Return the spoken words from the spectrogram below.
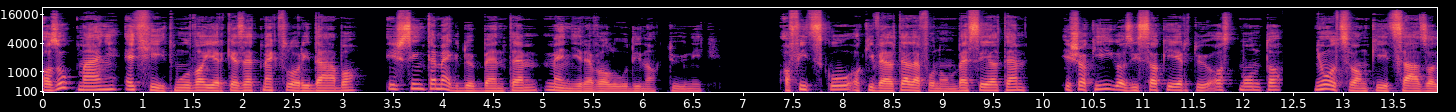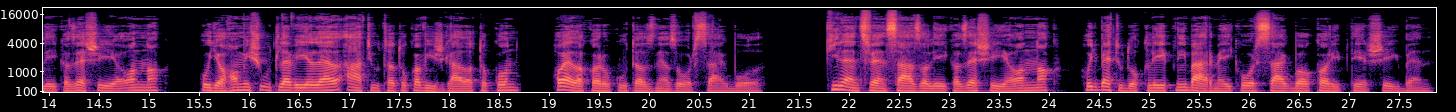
Az okmány egy hét múlva érkezett meg Floridába, és szinte megdöbbentem, mennyire valódinak tűnik. A fickó, akivel telefonon beszéltem, és aki igazi szakértő azt mondta, 82 százalék az esélye annak, hogy a hamis útlevéllel átjuthatok a vizsgálatokon, ha el akarok utazni az országból. 90 százalék az esélye annak, hogy be tudok lépni bármelyik országba a Karib térségben.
